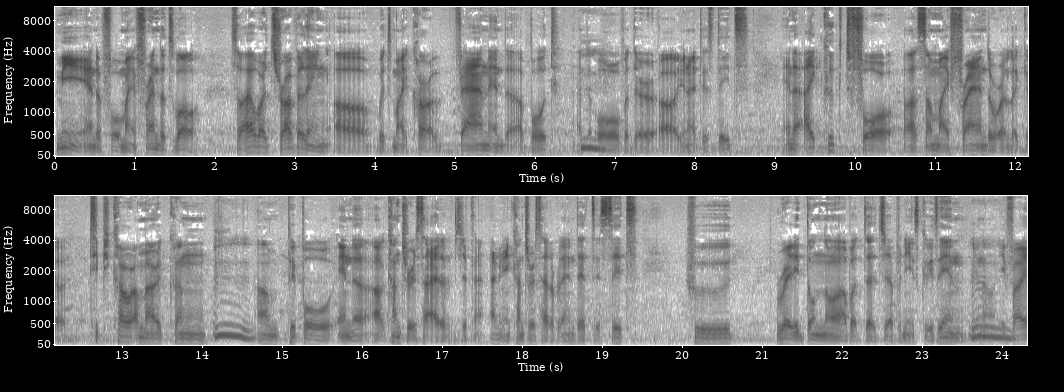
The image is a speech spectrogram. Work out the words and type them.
me and for my friend as well. So I was traveling uh, with my car, van, and a boat, and all over the uh, United States. And I cooked for uh, some of my friends or like a typical American um, people in the uh, countryside of Japan. I mean, countryside of the United States, who really don't know about the Japanese cuisine. You know, if I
